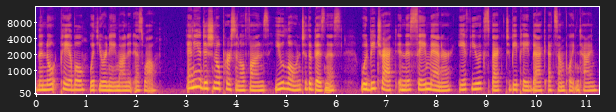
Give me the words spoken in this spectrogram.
the note payable with your name on it as well. Any additional personal funds you loan to the business would be tracked in this same manner if you expect to be paid back at some point in time.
